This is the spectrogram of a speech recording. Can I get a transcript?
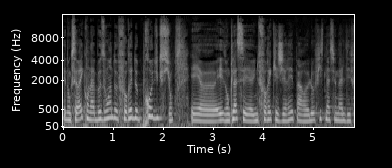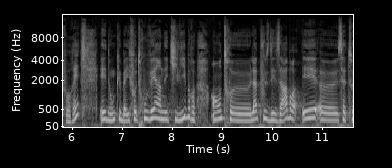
Et donc c'est vrai qu'on a besoin de forêts de production. Et, euh, donc là, c'est une forêt qui est gérée par l'Office national des forêts. Et donc, bah, il faut trouver un équilibre entre la pousse des arbres et cette,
